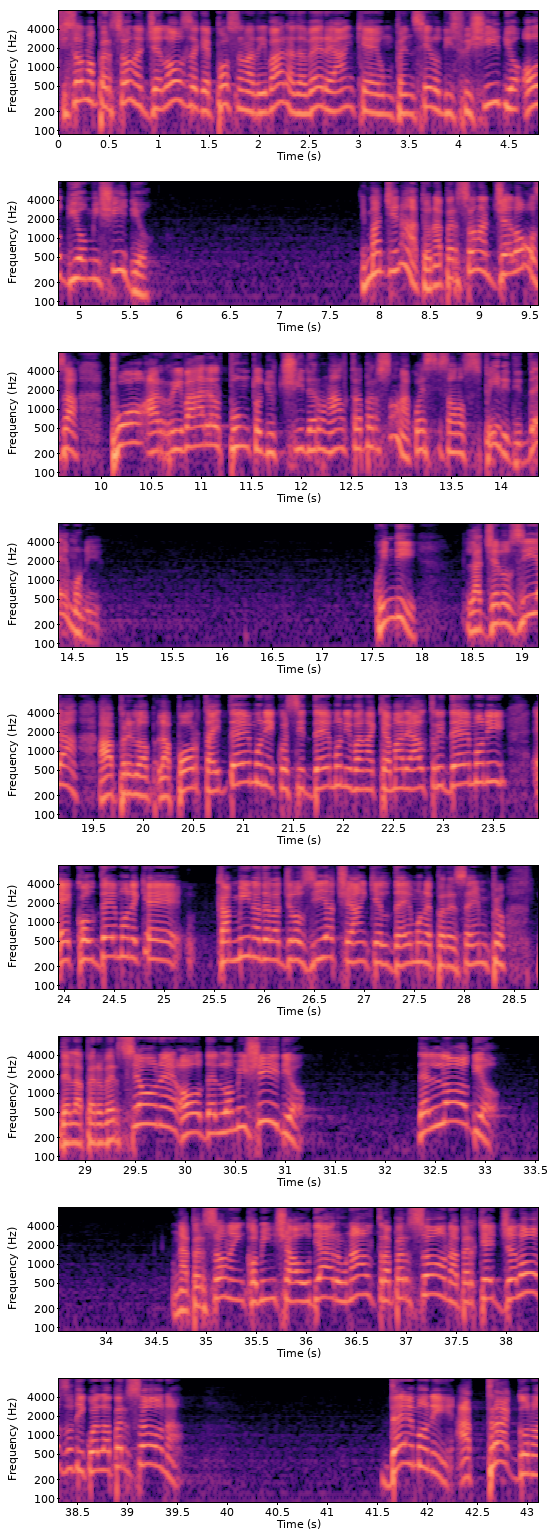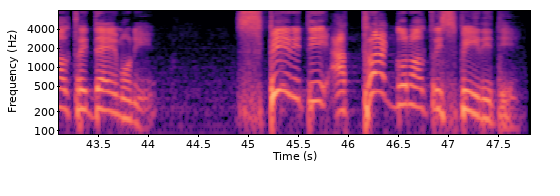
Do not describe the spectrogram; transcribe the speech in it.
Ci sono persone gelose che possono arrivare ad avere anche un pensiero di suicidio o di omicidio. Immaginate, una persona gelosa può arrivare al punto di uccidere un'altra persona. Questi sono spiriti, demoni. Quindi la gelosia apre la, la, porta ai demoni e questi demoni vanno a chiamare altri demoni e col demone che cammina della gelosia c'è anche il demone, per esempio, della perversione o dell'omicidio, dell'odio. Una persona incomincia a odiare un'altra persona perché è gelosa di quella persona. Demoni attraggono altri demoni, spiriti attraggono altri spiriti.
